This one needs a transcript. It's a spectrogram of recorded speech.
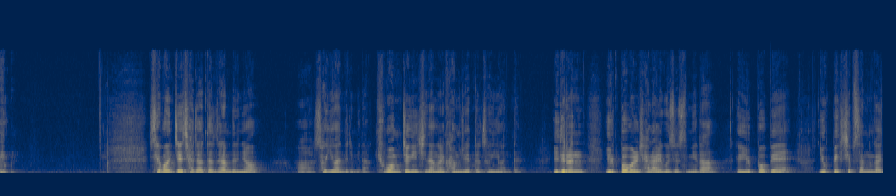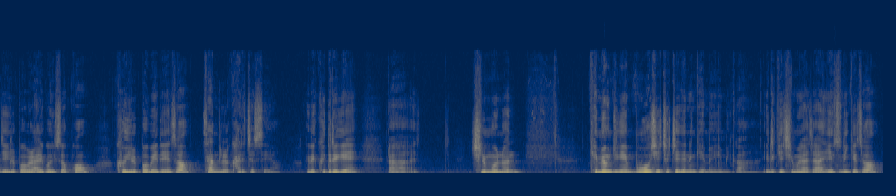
세 번째 찾아왔던 사람들은요 어, 서기관들입니다. 규범적인 신앙을 강조했던 서기관들. 이들은 율법을 잘 알고 있었습니다. 그 율법에 613가지 율법을 알고 있었고 그 율법에 대해서 사람들을 가르쳤어요. 근데 그들에게 아, 질문은 계명 중에 무엇이 첫째 되는 계명입니까? 이렇게 질문하자 예수님께서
